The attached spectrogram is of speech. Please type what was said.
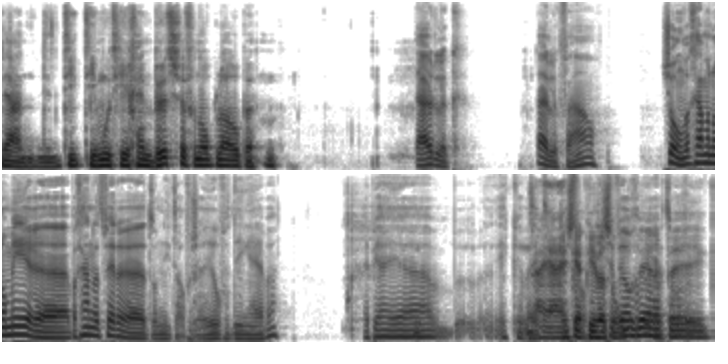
ja, die, die moet hier geen butsen van oplopen. Duidelijk. Duidelijk verhaal. John, we gaan we nog meer? Uh, we gaan het verder uh, toch niet over zo heel veel dingen hebben. Heb jij... Uh, ik weet, nou ja, ik heb hier wat onderwerpen. ik,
